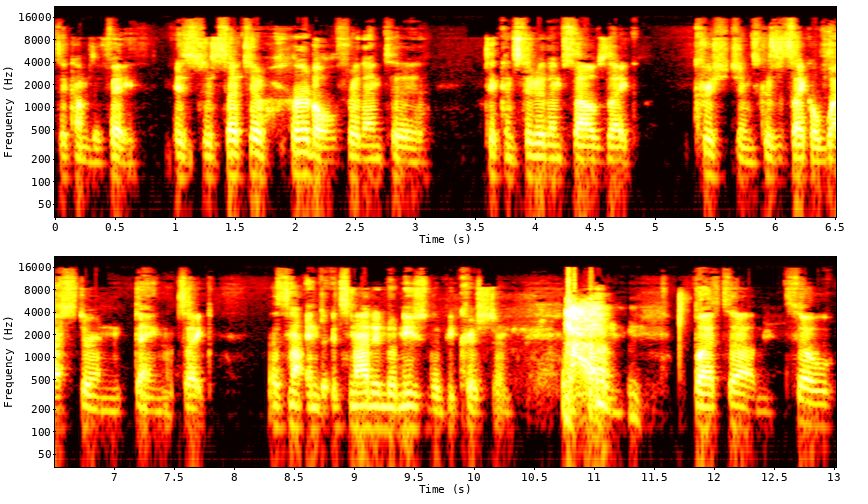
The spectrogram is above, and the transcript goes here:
to come to faith. It's just such a hurdle for them to to consider themselves like Christians because it's like a Western thing. It's like that's not it's not Indonesian to be Christian. Um, but um, so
